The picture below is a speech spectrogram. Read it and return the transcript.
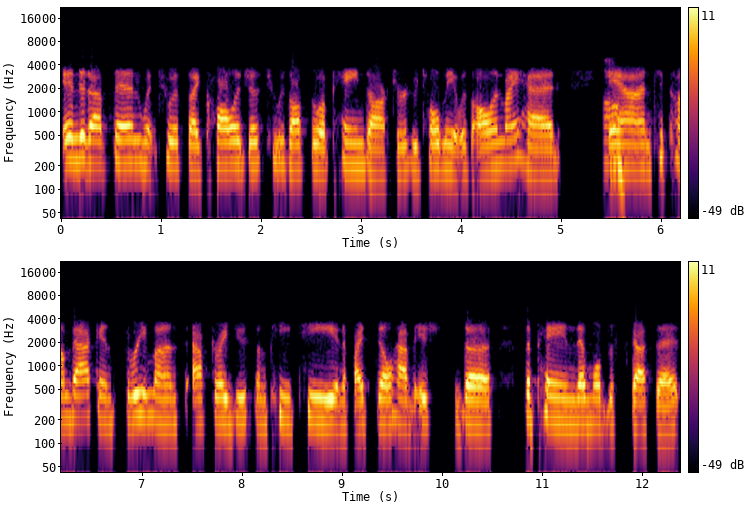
Ended up then went to a psychologist who was also a pain doctor who told me it was all in my head oh, and to come back in three months after I do some PT, and if I still have ish- the the pain, then we'll discuss it.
